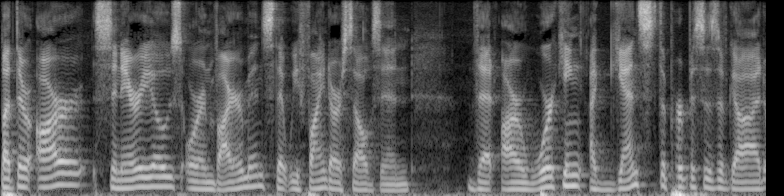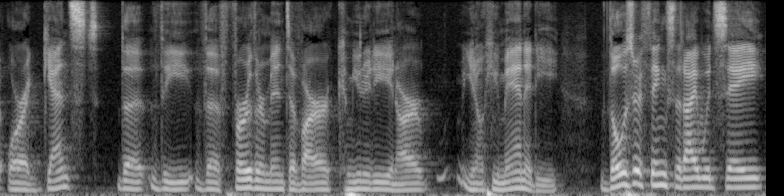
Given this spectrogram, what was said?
but there are scenarios or environments that we find ourselves in that are working against the purposes of God or against the the the furtherment of our community and our you know humanity. Those are things that I would say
